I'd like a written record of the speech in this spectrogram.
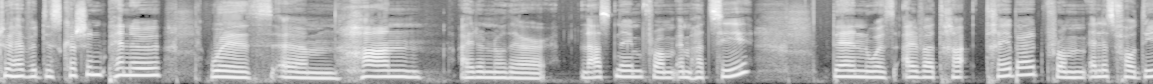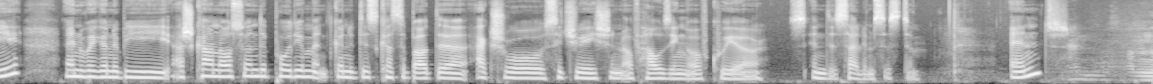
to have a discussion panel with um, Han, I don't know their last name from MHC, then with Alva Tra Träbert from LSVD, and we're going to be Ashkan also on the podium and going to discuss about the actual situation of housing of queer in the asylum system. And on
